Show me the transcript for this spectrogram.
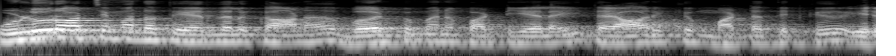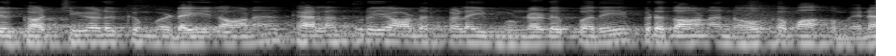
உள்ளூராட்சி மன்ற தேர்தலுக்கான வேட்புமனு பட்டியலை தயாரிக்கும் மட்டத்திற்கு இரு கட்சிகளுக்கும் இடையிலான கலந்துரையாடல்களை முன்னெடுப்பதே பிரதான நோக்கமாகும் என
